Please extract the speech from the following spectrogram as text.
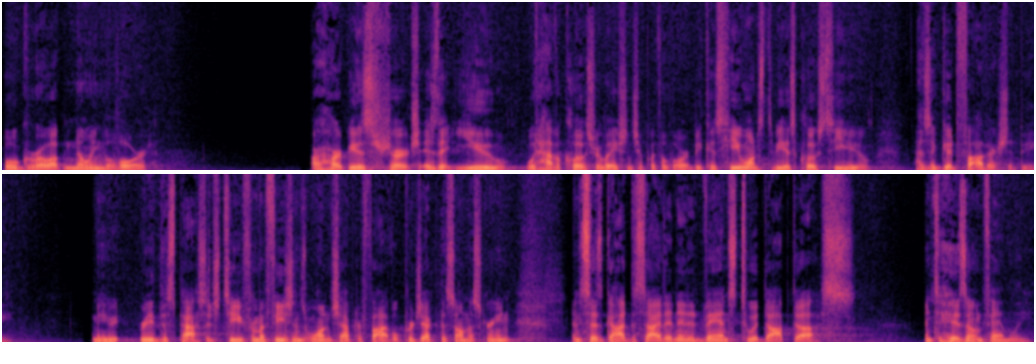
will grow up knowing the Lord. Our heartbeat as a church is that you would have a close relationship with the Lord because He wants to be as close to you as a good father should be. Let me read this passage to you from Ephesians 1, chapter 5. We'll project this on the screen. And it says, God decided in advance to adopt us into his own family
